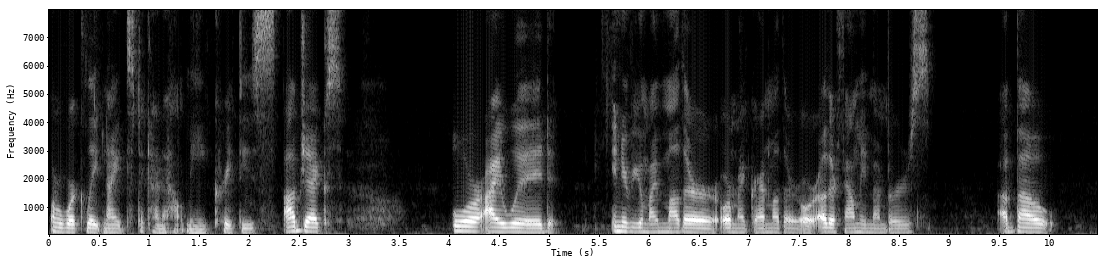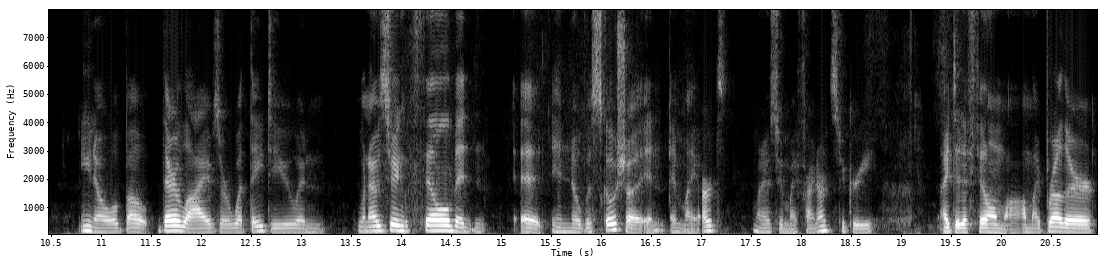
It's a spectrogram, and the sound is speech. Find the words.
or work late nights to kind of help me create these objects. Or I would interview my mother or my grandmother or other family members about, you know, about their lives or what they do and when I was doing film in in Nova Scotia in, in my arts when I was doing my fine arts degree, I did a film on my brother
